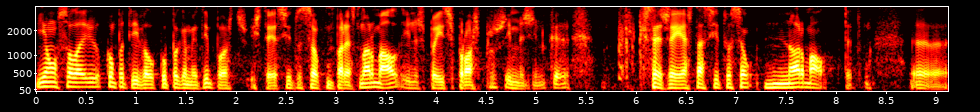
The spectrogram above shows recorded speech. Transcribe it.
e é um salário compatível com o pagamento de impostos. Isto é a situação que me parece normal e nos países prósperos imagino que, que seja esta a situação normal. Portanto, uh,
